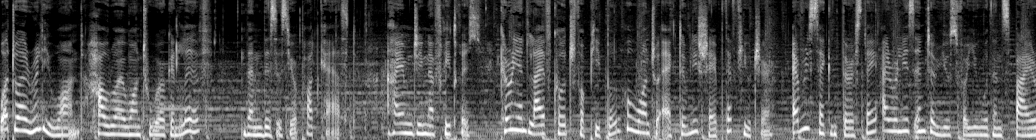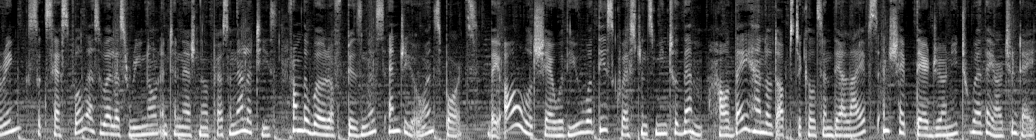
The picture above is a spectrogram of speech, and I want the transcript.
what do I really want? How do I want to work and live? Then this is your podcast. I am Gina Friedrich, career and life coach for people who want to actively shape their future. Every second Thursday, I release interviews for you with inspiring, successful, as well as renowned international personalities from the world of business, NGO, and sports. They all will share with you what these questions mean to them, how they handled obstacles in their lives, and shaped their journey to where they are today.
